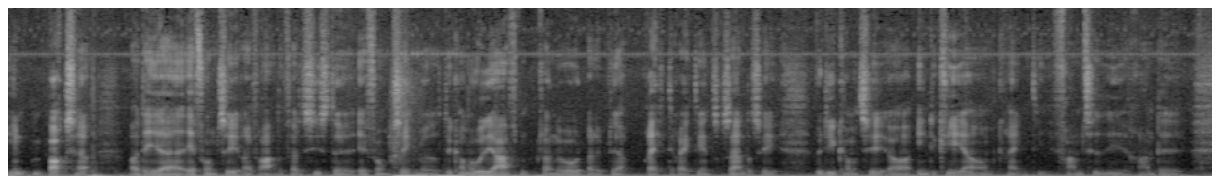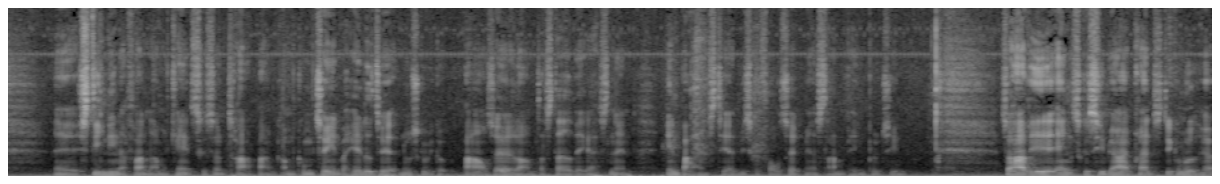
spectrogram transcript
en boks her, og det er FOMC-referatet for det sidste FOMC-møde. Det kommer ud i aften kl. 8, og det bliver rigtig, rigtig interessant at se, hvad de kommer til at indikere omkring de fremtidige rente øh, stigninger fra den amerikanske centralbank, om komiteen var heldet til, at nu skal vi gå på pause, eller om der stadigvæk er sådan en, en bias til, at vi skal fortsætte med at stramme pengepolitikken. Så har vi engelske CPI-prints, de kom ud her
